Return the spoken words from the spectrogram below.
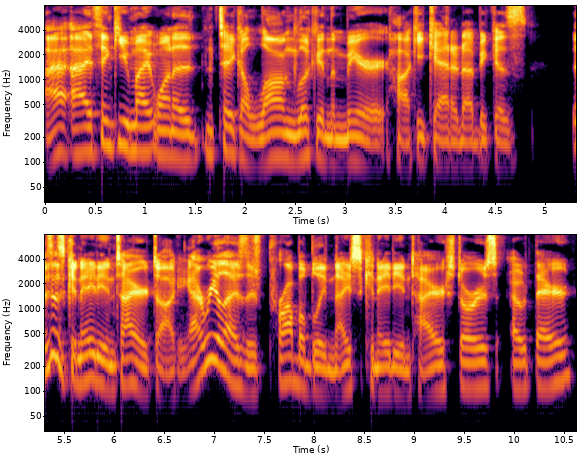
I, I think you might want to take a long look in the mirror, Hockey Canada, because this is Canadian Tire talking. I realize there's probably nice Canadian Tire stores out there,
